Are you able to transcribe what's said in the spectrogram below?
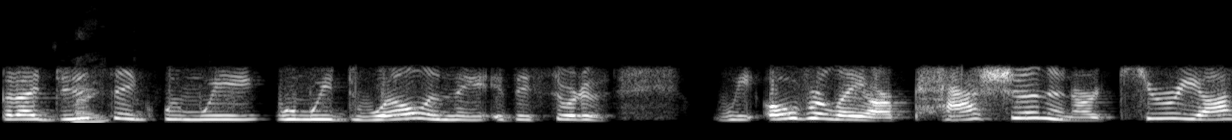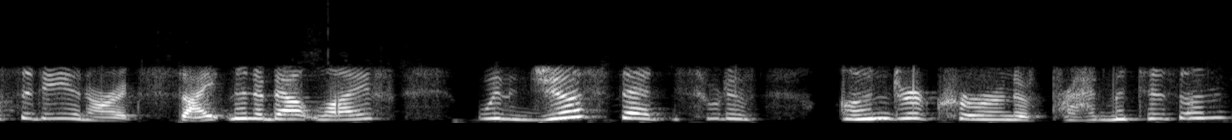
But I do right. think when we when we dwell in the the sort of we overlay our passion and our curiosity and our excitement about life with just that sort of undercurrent of pragmatism,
